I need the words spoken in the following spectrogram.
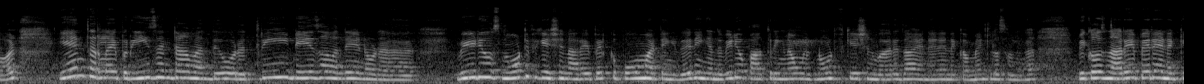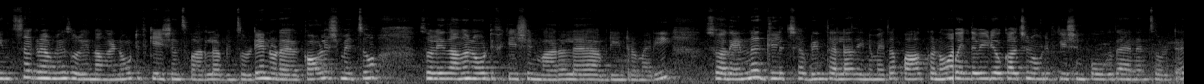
ஹால் ஏன்னு தெரில இப்போ ரீசெண்டாக வந்து ஒரு த்ரீ டேஸாக வந்து என்னோடய வீடியோஸ் நோட்டிஃபிகேஷன் நிறைய பேருக்கு போக மாட்டேங்குது. நீங்கள் அந்த வீடியோ பார்க்குறீங்கன்னா உங்களுக்கு நோட்டிஃபிகேஷன் வருதா என்னென்னு எனக்கு கமெண்ட்டில் சொல்லுங்கள் பிகாஸ் நிறைய பேர் எனக்கு இன்ஸ்டாகிராம்லேயும் சொல்லியிருந்தாங்க நோட்டிஃபிகேஷன்ஸ் வரல அப்படின்னு சொல்லிட்டு. என்னோட காலேஜ் மேட்ஸும் சொல்லியிருந்தாங்க நோட்டிஃபிகேஷன் வரலை அப்படின்ற மாதிரி. ஸோ அது என்ன கிளிச் அப்படின்னு தெரில அது இனிமேல் தான் பார்க்கணும். அப்போ இந்த வீடியோக்காச்சும் நோட்டிஃபிகேஷன் போகுதா என்னன்னு சொல்லிட்டு.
